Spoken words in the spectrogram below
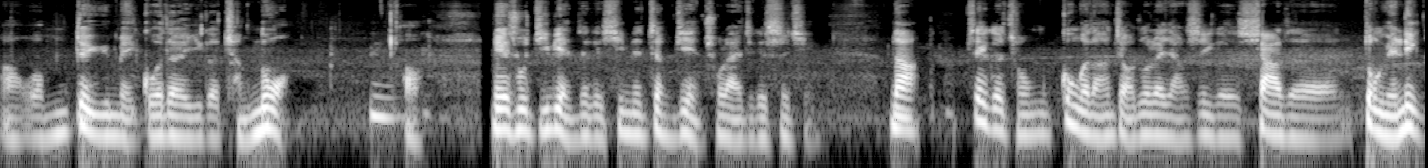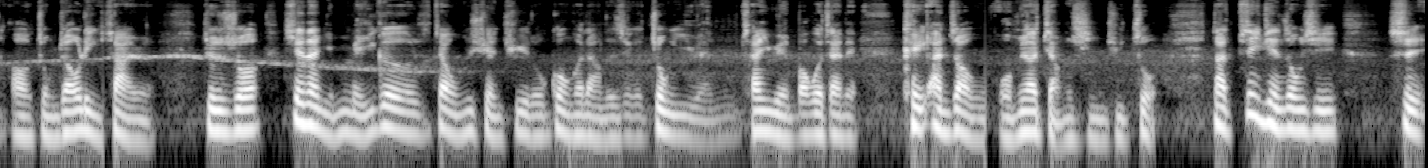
啊，我们对于美国的一个承诺，嗯，好，列出几点这个新的政见出来这个事情，那。这个从共和党角度来讲，是一个下的动员令哦，总召令下人，就是说，现在你们每一个在我们选区里头共和党的这个众议员、参议员，包括在内，可以按照我们要讲的事情去做。那这件东西是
